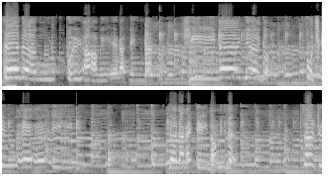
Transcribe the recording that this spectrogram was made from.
走的无路不要为个分啊，前头一个父亲为。走那个银堂里头，走进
